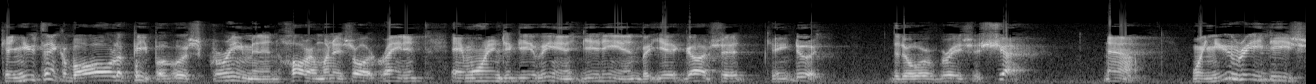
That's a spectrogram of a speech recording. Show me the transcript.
Can you think of all the people who were screaming and hollering when they saw it raining and wanting to give in, get in, but yet God said, can't do it. The door of grace is shut. Now, when you read these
